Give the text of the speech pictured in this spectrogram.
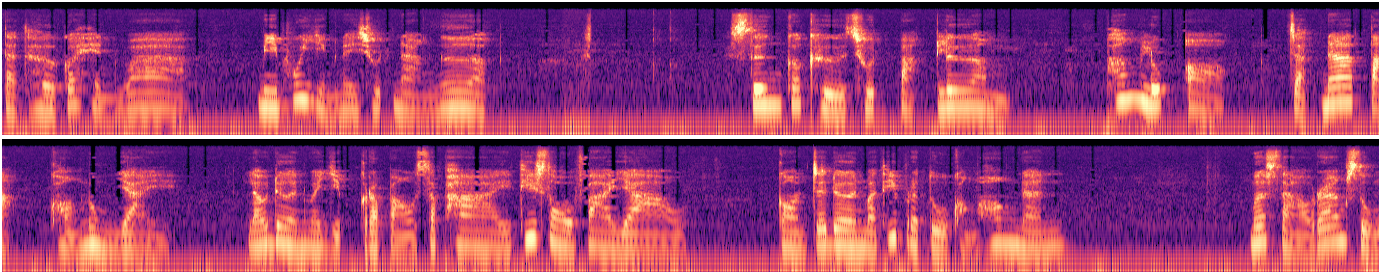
แต่เธอก็เห็นว่ามีผู้หญิงในชุดนางเงือก ซึ่งก็คือชุดปักเลื่อม เพิ่งลุกออกจากหน้าตักของหนุ่มใหญ่ แล้วเดินมาหยิบกระเป๋าสะพายที่โซฟายาว ก่อนจะเดินมาที่ประตูของห้องนั้น เมื่อสาวร่างสูง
